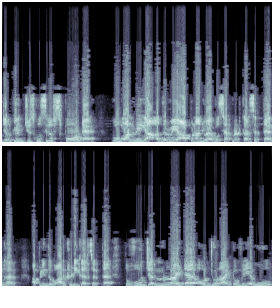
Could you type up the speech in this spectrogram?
जबकि जिसको सिर्फ़ स्पोर्ट है वो वन वे या अदर वे अपना जो है वो सेपरेट कर सकता है घर, अपनी दीवार खड़ी कर सकता है। तो वो जर्नल राइट है और जो राइट ऑफ़ वे है वो,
